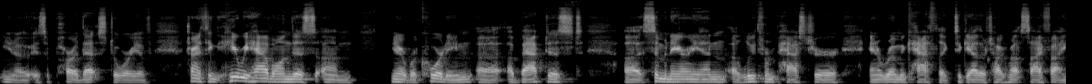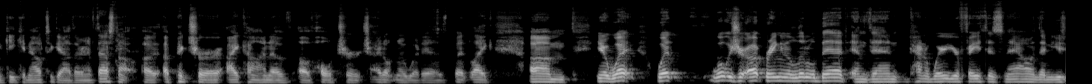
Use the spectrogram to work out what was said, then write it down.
you know, is a part of that story of trying to think. Here we have on this, um, you know, recording uh, a Baptist uh, seminarian, a Lutheran pastor, and a Roman Catholic together talking about sci-fi and geeking out together. And if that's not a, a picture icon of of whole church, I don't know what is. But like, um, you know, what what what was your upbringing a little bit and then kind of where your faith is now and then you,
